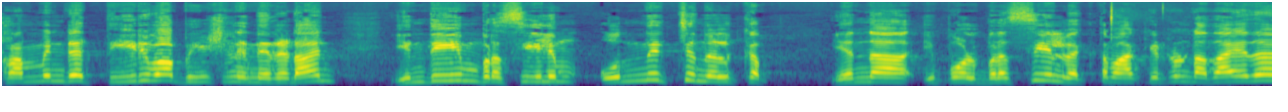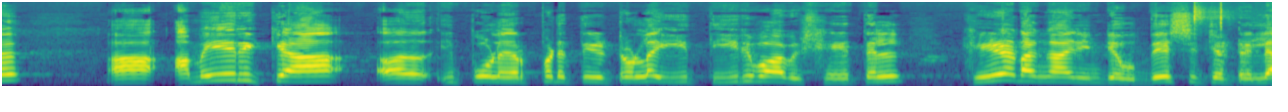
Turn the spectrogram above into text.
ട്രംപിന്റെ തീരുവ ഭീഷണി നേരിടാൻ ഇന്ത്യയും ബ്രസീലും ഒന്നിച്ചു നിൽക്കും. എന്ന് ഇപ്പോൾ ബ്രസീൽ വ്യക്തമാക്കിയിട്ടുണ്ട്. അതായത് അമേരിക്ക ഇപ്പോൾ ഏർപ്പെടുത്തിയിട്ടുള്ള ഈ തീരുവ വിഷയത്തിൽ കീഴടങ്ങാൻ ഇന്ത്യ ഉദ്ദേശിച്ചിട്ടില്ല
